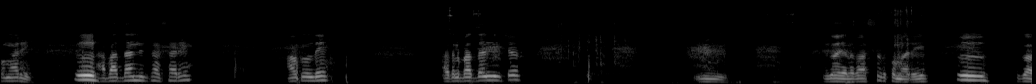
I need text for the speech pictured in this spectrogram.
కుమారి ఆ బద్దాన్ని దించు ఒకసారి. అవతలది అవతల బద్దాన్ని దించు. ఇగో ఇలాగ వస్తుంది కుమారి ఇగో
